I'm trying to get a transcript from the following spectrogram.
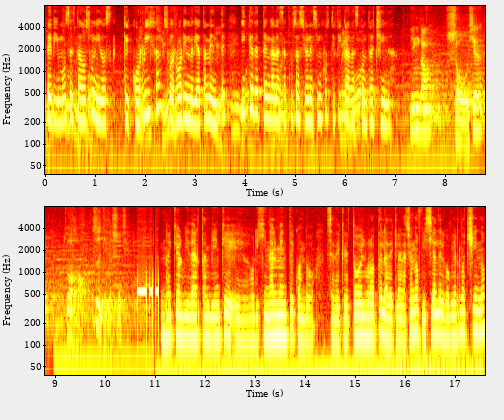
Pedimos a Estados Unidos que corrija su error inmediatamente y que detenga las acusaciones injustificadas contra China. No hay que olvidar también que eh, originalmente cuando se decretó el brote, la declaración oficial del gobierno chino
